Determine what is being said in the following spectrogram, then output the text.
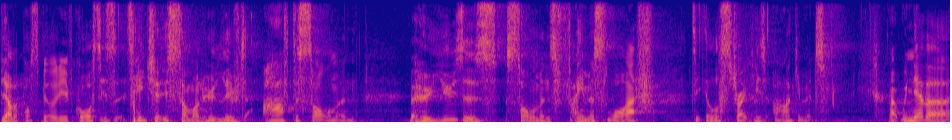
The other possibility, of course, is that the teacher is someone who lived after Solomon, but who uses Solomon's famous life to illustrate his argument. Uh, we never,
